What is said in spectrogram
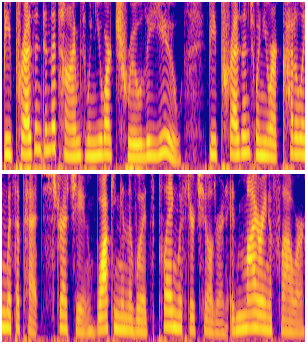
Be present in the times when you are truly you. Be present when you are cuddling with a pet, stretching, walking in the woods, playing with your children, admiring a flower,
